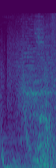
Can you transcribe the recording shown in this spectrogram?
Yeah.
